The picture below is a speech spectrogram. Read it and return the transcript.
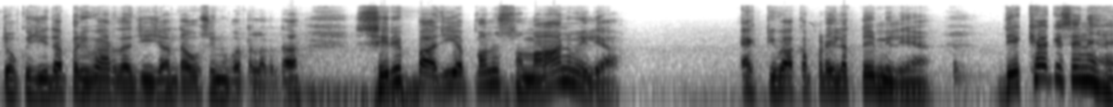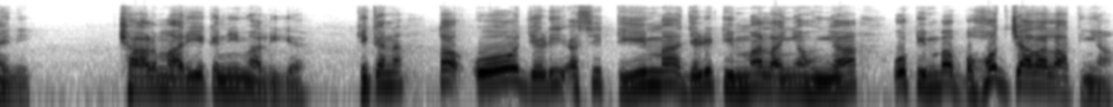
ਕਿਉਂਕਿ ਜਿਹਦਾ ਪਰਿਵਾਰ ਦਾ ਜੀ ਜਾਂਦਾ, ਉਸ ਨੂੰ ਪਤਾ ਲੱਗਦਾ। ਸਿਰਫ ਭਾਜੀ ਆਪਾਂ ਨੂੰ ਸਮਾਨ ਮਿਲਿਆ, ਐਕਟਿਵਾ, ਕੱਪੜੇ, ਲੱਤੇ ਮਿਲੇ ਆ। ਦੇਖਿਆ ਕਿਸੇ ਨੇ ਹੈ ਨਹੀਂ। ਛਾਲ ਮਾਰੀ ਹੈ ਕਿ ਨਹੀਂ ਮਾਰੀ ਹੈ, ਠੀਕ ਹੈ ਨਾ? ਤਾਂ ਉਹ ਜਿਹੜੀ ਅਸੀਂ ਟੀਮ ਆ, ਜਿਹੜੀ ਟੀਮਾਂ ਲਾਈਆਂ ਹੋਈਆਂ, ਉਹ ਟੀਮਾਂ ਬਹੁਤ ਜ਼ਿਆਦਾ ਲਾਤੀਆਂ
